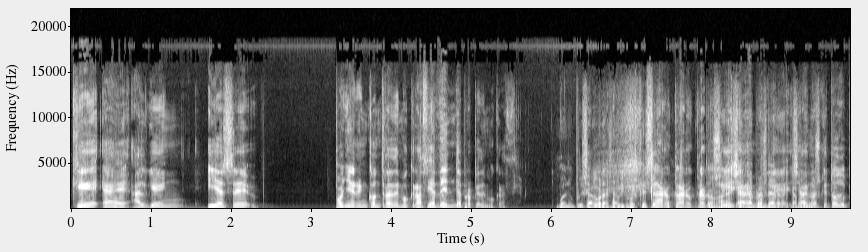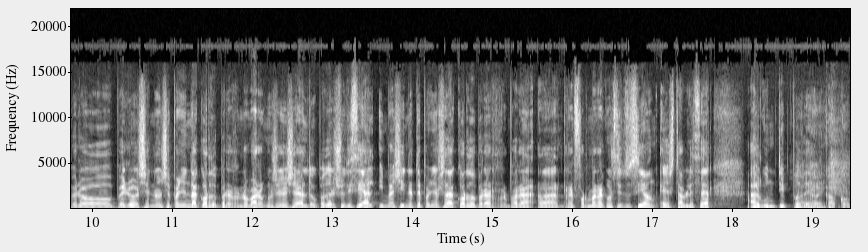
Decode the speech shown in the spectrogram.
que eh, alguén íase poñer en contra da democracia dende a propia democracia. Bueno, pois pues agora xa vimos que sí. Claro, claro, claro, entón, sí, que sabemos, aprender, que, que sabemos que todo, pero pero se non se poñen de acordo para renovar o Consello Xeral do Poder Judicial, imagínate poñerse de acordo para para reformar a Constitución e establecer algún tipo de con, con,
